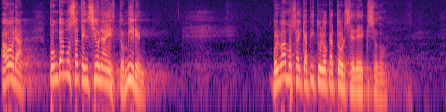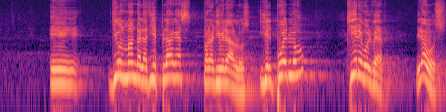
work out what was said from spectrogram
Ahora, pongamos atención a esto, miren, volvamos al capítulo 14 de Éxodo. Eh, Dios manda las diez plagas para liberarlos y el pueblo quiere volver. Mirá vos,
